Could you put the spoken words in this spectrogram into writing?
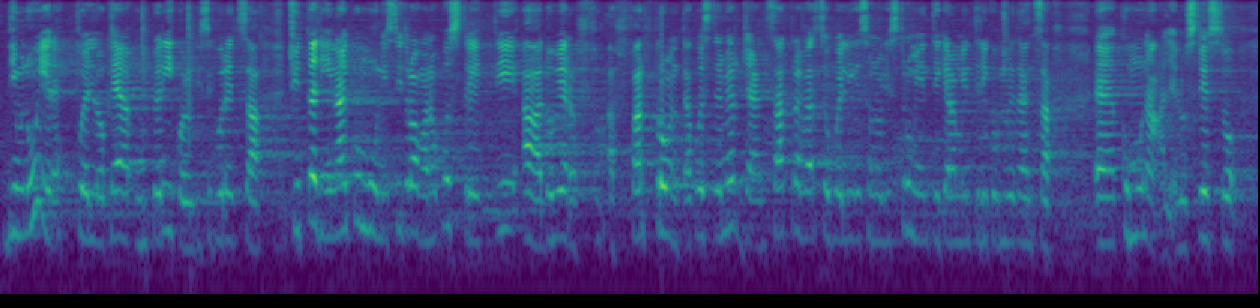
diminuire quello che è un pericolo di sicurezza cittadina, i comuni si trovano costretti a dover a far fronte a questa emergenza attraverso quelli che sono gli strumenti chiaramente di competenza eh, comunale. Lo stesso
